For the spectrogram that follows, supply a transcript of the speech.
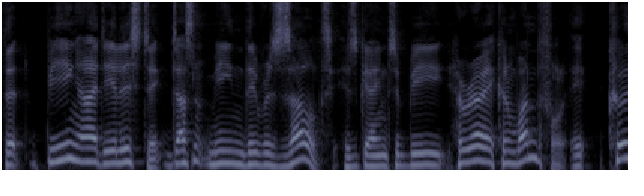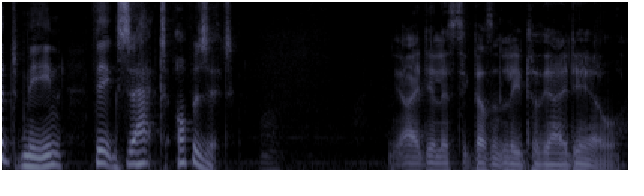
that being idealistic doesn't mean the result is going to be heroic and wonderful. It could mean the exact opposite. The idealistic doesn't lead to the ideal.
